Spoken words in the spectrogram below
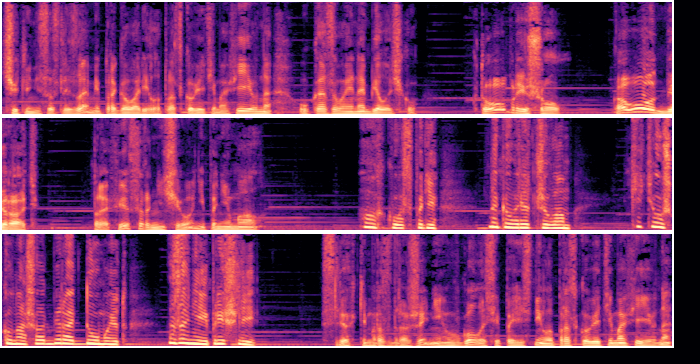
Чуть ли не со слезами проговорила Прасковья Тимофеевна, указывая на Белочку. «Кто пришел? Кого отбирать?» Профессор ничего не понимал. «Ах, Господи, да говорят же вам, Китюшку нашу отбирать думают, за ней пришли!» С легким раздражением в голосе пояснила Прасковья Тимофеевна,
